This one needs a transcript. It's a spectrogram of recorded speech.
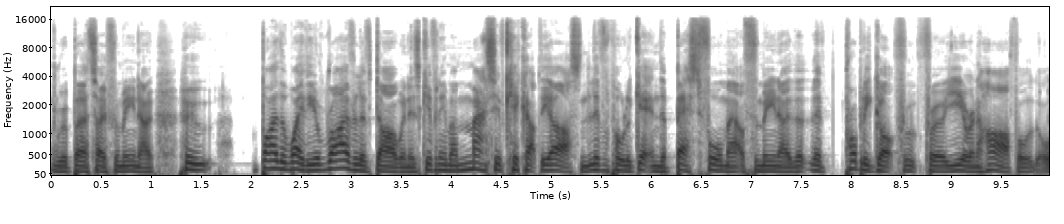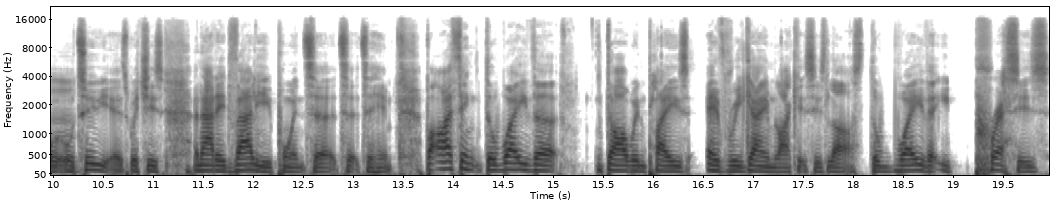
Roberto Firmino, who by the way, the arrival of Darwin has given him a massive kick up the arse, and Liverpool are getting the best form out of Firmino that they've probably got for, for a year and a half or, or, or two years, which is an added value point to, to, to him. But I think the way that Darwin plays every game like it's his last, the way that he presses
